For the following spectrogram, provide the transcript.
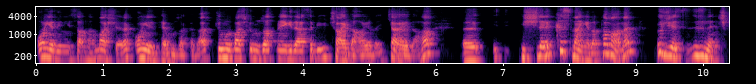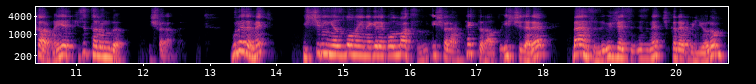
17 Nisan'dan başlayarak 17 Temmuz'a kadar Cumhurbaşkanı uzatmaya giderse bir 3 ay daha ya da 2 ay daha e, işçileri kısmen ya da tamamen ücretsiz izne çıkarma yetkisi tanındı işverenlere. Bu ne demek? İşçinin yazılı onayına gerek olmaksızın işveren tek taraflı işçilere ben sizi ücretsiz izne çıkarabiliyorum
